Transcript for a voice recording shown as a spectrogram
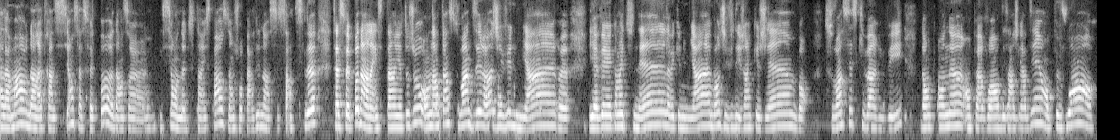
à la mort dans la transition, ça se fait pas dans un. Ici, on a du temps-espace, donc je vais parler dans ce sens-là. Ça se fait pas dans l'instant. Il y a toujours, on entend souvent dire Ah, j'ai vu une lumière, euh, il y avait comme un tunnel avec une lumière. Bon, j'ai vu des gens que j'aime. Bon, souvent, c'est ce qui va arriver. Donc, on a, on peut avoir des anges gardiens, on peut voir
